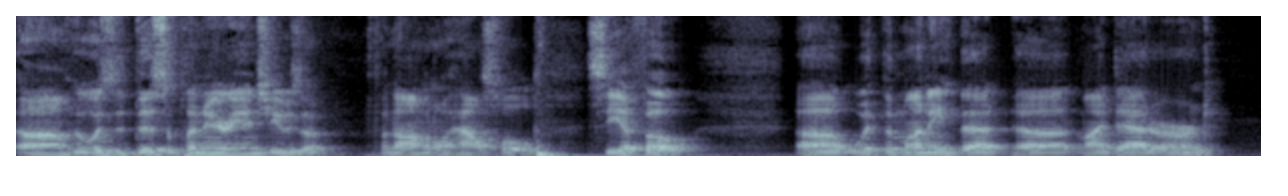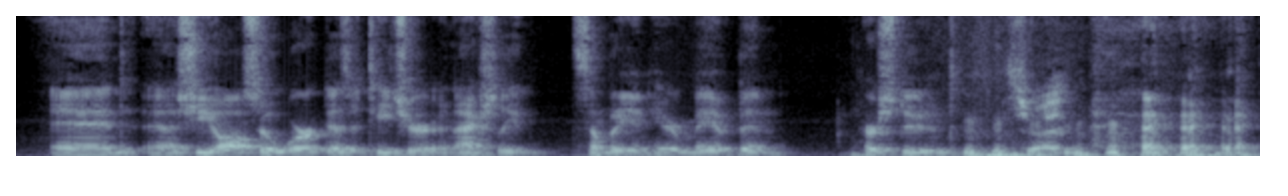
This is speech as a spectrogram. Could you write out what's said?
uh, who was a disciplinarian. She was a phenomenal household CFO uh, with the money that uh, my dad earned, and uh, she also worked as a teacher. And actually, somebody in here may have been her student. That's right.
